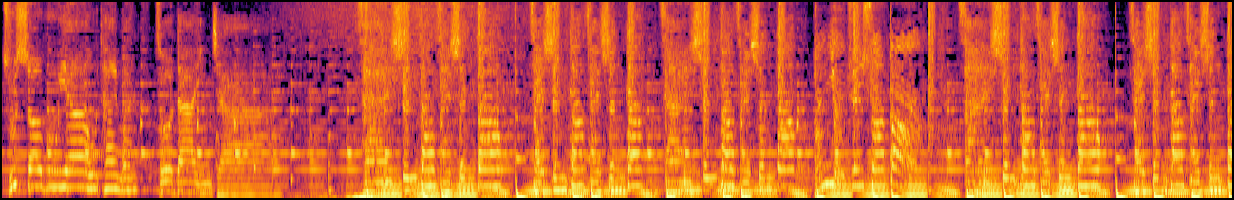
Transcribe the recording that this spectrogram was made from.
出手不要太慢，做大赢家。财神到，财神到，财神到，财神到，财神到，财神到，朋友圈刷爆。财神到，财神到，财神到，财神到，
